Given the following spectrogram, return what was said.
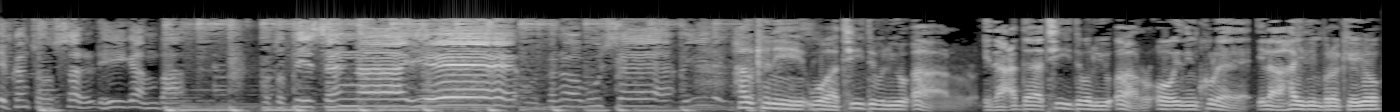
ifkan soo saldhiganba halkani waa t w r idaacadda t w r oo idinku leh ilaa ha idin barakeeyo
